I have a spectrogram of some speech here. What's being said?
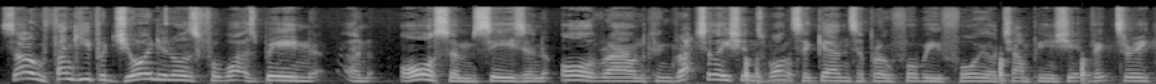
So, thank you for joining us for what has been an awesome season all round. Congratulations once again to Pro Fubby for your championship victory.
